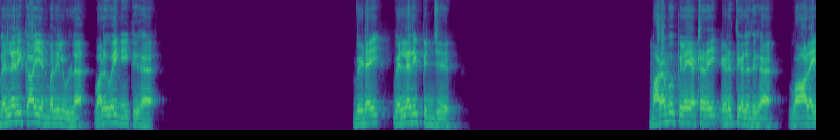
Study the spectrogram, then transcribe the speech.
வெள்ளரிக்காய் என்பதில் உள்ள வலுவை நீக்குக. விடை வெள்ளரி பிஞ்சு. மரபு பிழையற்றதை எடுத்து எழுதுக. வாழை.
